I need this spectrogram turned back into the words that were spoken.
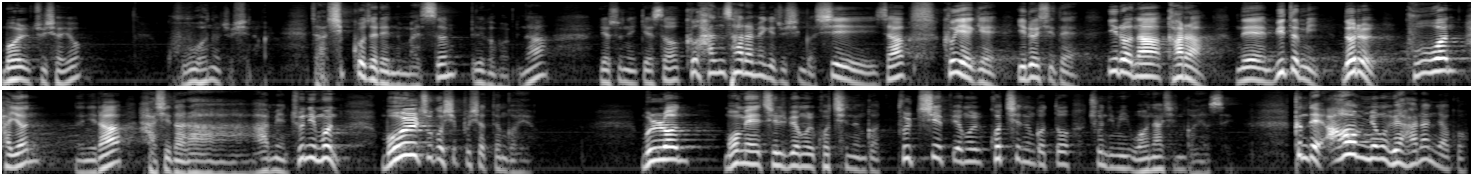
뭘 주셔요? 구원을 주시는 거예요. 자, 19절에 있는 말씀 읽어봅니다. 예수님께서 그 한 사람에게 주신 것 시작 그에게 이르시되 일어나 가라 내 믿음이 너를 구원하였느니라 하시더라. 아멘. 주님은 뭘 주고 싶으셨던 거예요? 물론 몸의 질병을 고치는 것 불치의 병을 고치는 것도 주님이 원하신 거였어요. 근데 아홉 명은 왜 안 왔냐고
